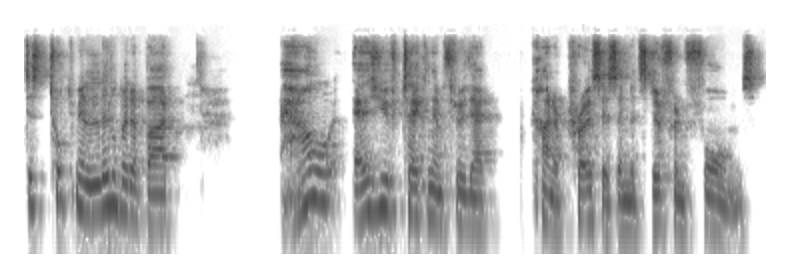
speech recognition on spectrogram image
just talk to me a little bit about how, as you've taken them through that kind of process and its different forms,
